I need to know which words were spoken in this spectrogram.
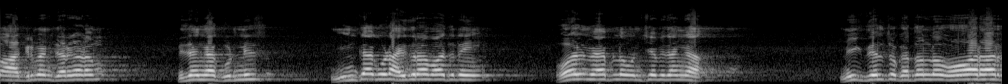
ఆ అగ్రిమెంట్ జరగడం నిజంగా గుడ్ న్యూస్. ఇంకా కూడా హైదరాబాద్ని వరల్డ్ మ్యాప్లో ఉంచే విధంగా మీకు తెలుసు గతంలో ఓఆర్ఆర్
